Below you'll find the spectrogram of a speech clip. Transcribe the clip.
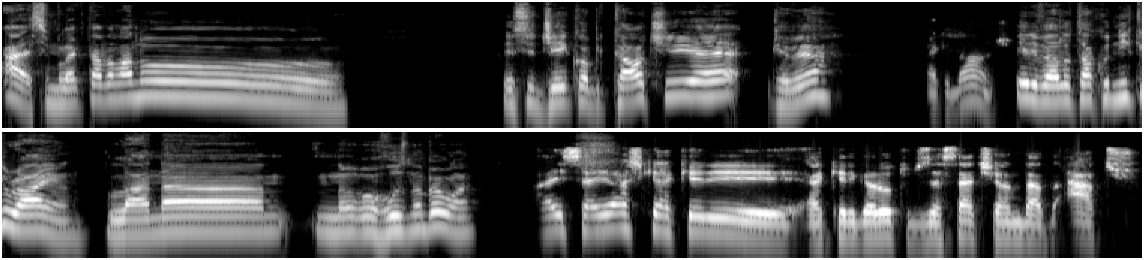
Ah, esse moleque tava lá no. Esse Jacob Couch é. Quer ver? McDonald's? Ele vai lutar com o Nick Ryan. Lá na. No Who's Number One. Ah, isso aí eu acho que é aquele, é aquele garoto de 17 anos da Atos,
